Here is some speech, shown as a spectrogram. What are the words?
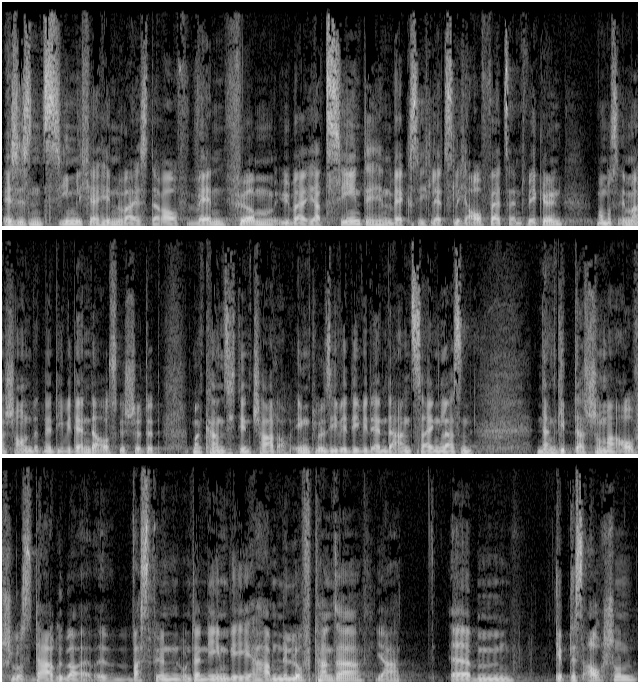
es ist ein ziemlicher Hinweis darauf, wenn Firmen über Jahrzehnte hinweg sich letztlich aufwärts entwickeln, man muss immer schauen, wird eine Dividende ausgeschüttet, man kann sich den Chart auch inklusive Dividende anzeigen lassen, dann gibt das schon mal Aufschluss darüber, äh, was für ein Unternehmen wir hier haben. Eine Lufthansa, ja, ähm, gibt es auch schon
